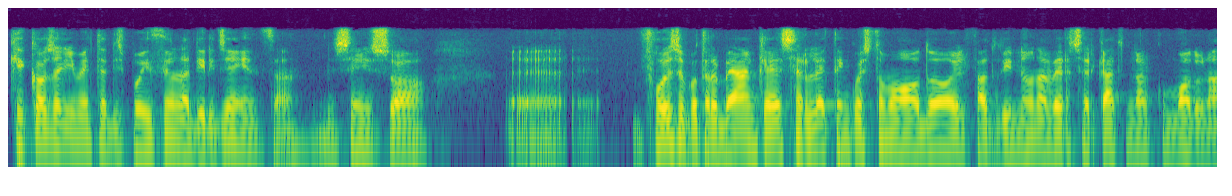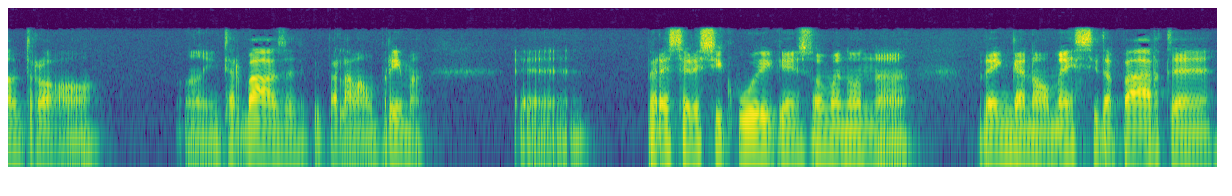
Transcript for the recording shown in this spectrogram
che cosa gli mette a disposizione la dirigenza, nel senso, eh, forse potrebbe anche essere letta in questo modo il fatto di non aver cercato in alcun modo un altro eh, interbase di cui parlavamo prima, eh, per essere sicuri che insomma non vengano messi da parte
